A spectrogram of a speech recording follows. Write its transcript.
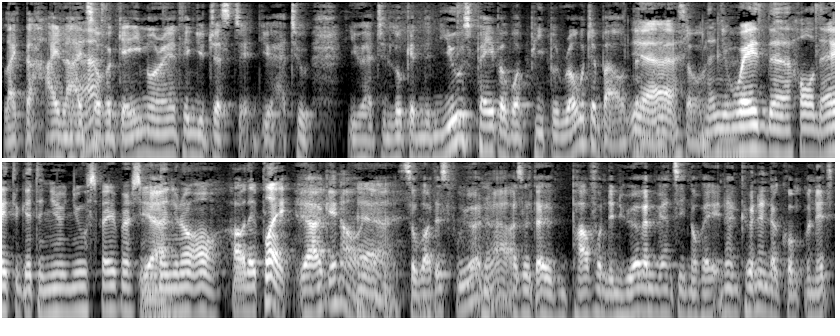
like the highlights Yeah. of a game or anything. You just you had to you had to look in the newspaper what people wrote about. Yeah, and so and then you yeah. wait the whole day to get the new newspapers, and Yeah. then you know, oh, how they play. Ja, genau. Ja. So war das früher. Ne? Mm. Also da, ein paar von den Hörern werden sich noch erinnern können. Da kommt man nicht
